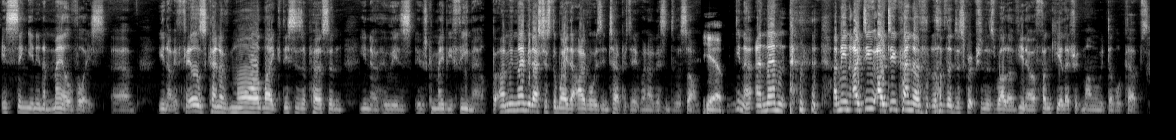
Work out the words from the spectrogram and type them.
is singing in a male voice. Um, you know, it feels kind of more like this is a person, you know, who is who's maybe female. But I mean, maybe that's just the way that I've always interpreted it when I listen to the song. Yeah, You know, and then, I mean, I do, I do kind of love the description as well of you know a funky electric mama with double cups.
